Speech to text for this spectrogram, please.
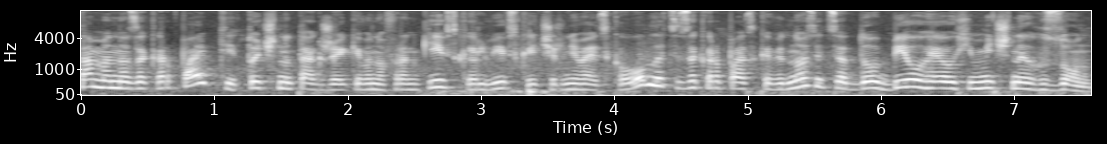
саме на Закарпатті, точно так же, як і Івано-Франківська, Львівська і Чернівецька області, Закарпатська відноситься до біогеохімічних зон.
